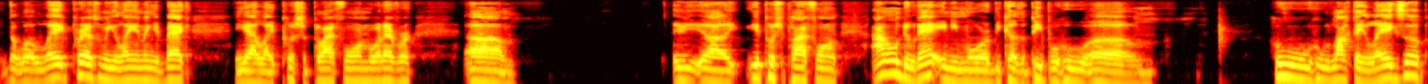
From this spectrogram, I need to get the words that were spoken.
the little leg press when you're laying on your back. You gotta like push the platform or whatever. Um, uh, you push the platform. I don't do that anymore because of people who um who who lock their legs up.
